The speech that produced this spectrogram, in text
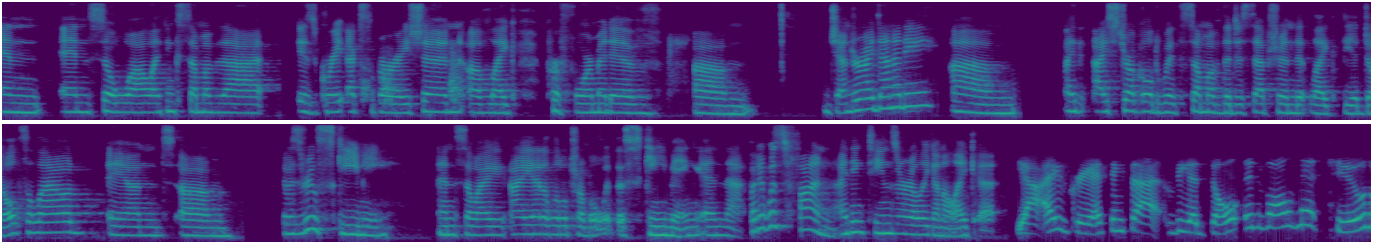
and and so while I think some of that is great exploration of like performative um, gender identity. Um, I, I struggled with some of the deception that like the adults allowed, and um, it was real schemy. And so I, I had a little trouble with the scheming and that, but it was fun. I think teens are really going to like it. Yeah, I agree. I think that the adult involvement too,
